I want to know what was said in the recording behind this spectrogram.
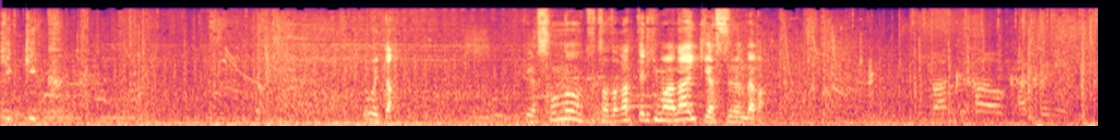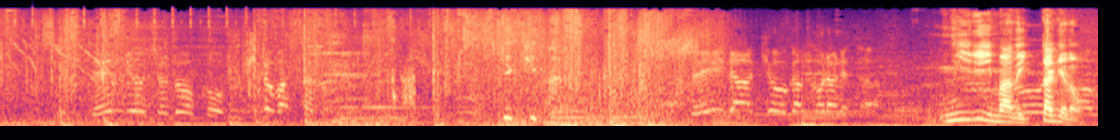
キックキック。どこ行ったいや、そんなのと戦ってる暇はない気がするんだが。爆破を確認燃料貯蔵庫を吹き飛ばしたぞキックキック。レイダー卿が来られたミリまで行ったけど。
